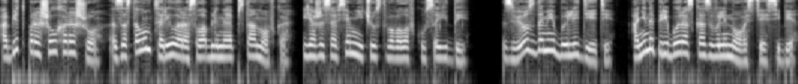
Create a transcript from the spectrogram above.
Обед прошел хорошо, за столом царила расслабленная обстановка. Я же совсем не чувствовала вкуса еды. Звездами были дети. Они наперебой рассказывали новости о себе.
